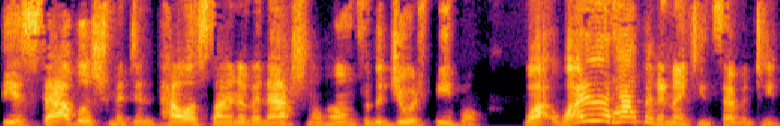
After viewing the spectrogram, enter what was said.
the establishment in Palestine of a national home for the Jewish people. Why, why did that happen in 1917?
